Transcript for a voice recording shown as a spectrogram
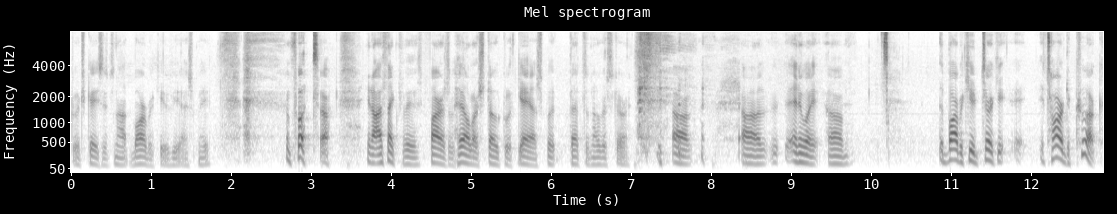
which case it's not barbecue, if you ask me. but uh, you know, I think the fires of hell are stoked with gas, but that's another story. Uh, uh, anyway, um, the barbecued turkey, it's hard to cook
